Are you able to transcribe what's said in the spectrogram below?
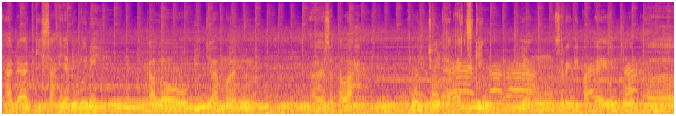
ada kisahnya dulu nih. Kalau di zaman uh, setelah muncul RX King yang sering dipakai untuk uh,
